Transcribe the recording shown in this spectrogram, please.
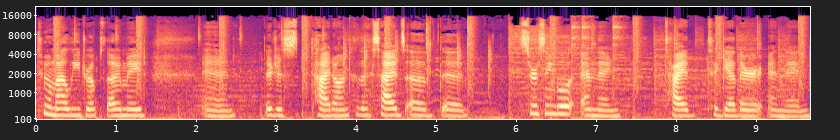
two of my lead ropes that I made, and they're just tied onto the sides of the surcingle and then tied together and then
